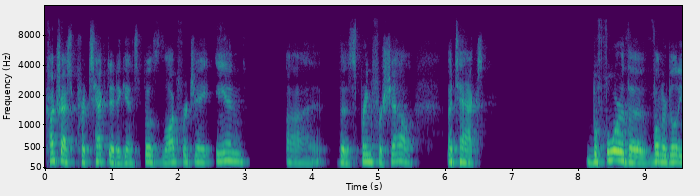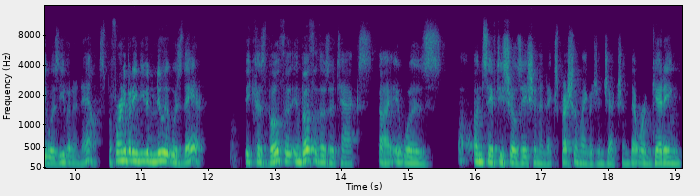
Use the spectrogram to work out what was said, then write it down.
Contrast protected against both Log4j and uh, the Spring4Shell attacks before the vulnerability was even announced, before anybody even knew it was there, because both in both of those attacks, uh, it was unsafe deserialization and expression language injection that were getting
